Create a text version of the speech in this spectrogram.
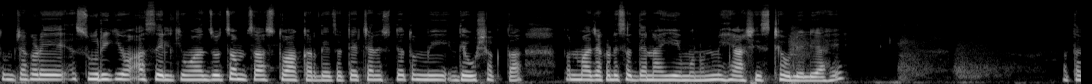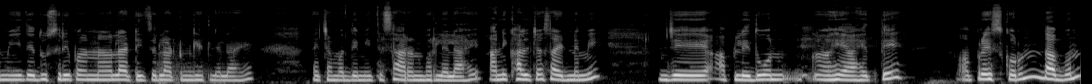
तुमच्याकडे सुरी किंवा असेल किंवा जो चमचा असतो आकार द्यायचा त्याच्याने सुद्धा तुम्ही देऊ शकता. पण माझ्याकडे सध्या नाही आहे म्हणून मी ही अशीच ठेवलेली आहे. आता मी ते दुसरी पण लाटीचं लाटून घेतलेलं आहे. त्याच्यामध्ये मी ते सारण भरलेलं आहे. आणि खालच्या साईडने मी जे आपले दोन हे आहेत ते प्रेस करून दाबून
